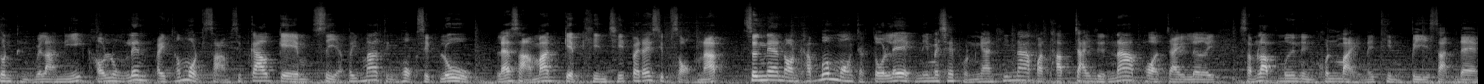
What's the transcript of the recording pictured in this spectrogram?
จนถึงเวลานี้เขาลงเล่นไปทั้งหมด 39 เกม เสียไปมากถึง 60 ลูก และสามารถเก็บคินชิตไปได้ 12 นัด ซึ่งแน่นอนครับเมื่อมองจากตัวเลขนี่ไม่ใช่ผลงานที่น่าประทับใจหรือน่าพอใจเลยสำหรับมือหนึ่งคนใหม่ในถิ่นปีศาจแดง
